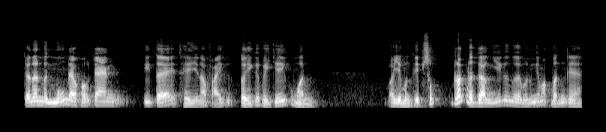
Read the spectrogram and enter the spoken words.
Cho nên mình muốn đeo khẩu trang y tế thì nó phải tùy cái vị trí của mình. Bây giờ mình tiếp xúc rất là gần với cái người mình mắc bệnh kìa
